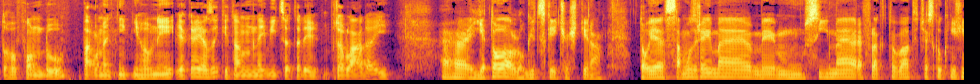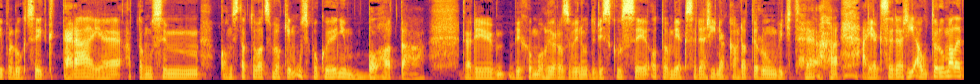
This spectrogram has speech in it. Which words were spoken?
toho fondu parlamentní knihovny, jaké jazyky tam nejvíce tedy převládají? Eh, je to logicky čeština. To je samozřejmé, my musíme reflektovat českou knižní produkci, která je, a to musím konstatovat s velkým uspokojením, bohatá. Tady bychom mohli rozvinout diskusy o tom, jak se daří nakladatelům, vidíte, a, a jak se daří autorům, ale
